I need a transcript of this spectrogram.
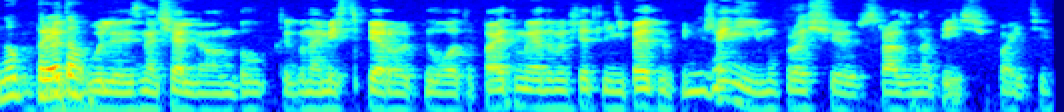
Ну, при этом- Bull изначально он был как бы на месте первого пилота. Поэтому я думаю, Феттель не пойдет на понижение, ему проще сразу на пенсию пойти.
